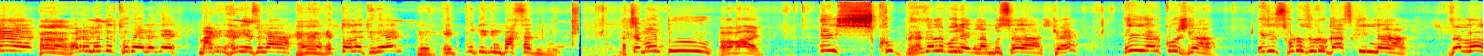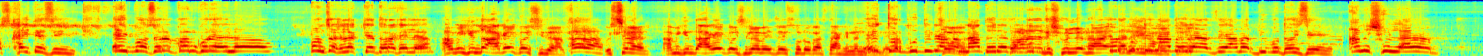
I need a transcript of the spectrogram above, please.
না হ্যাঁ। ঘরের মধ্যে থুবেন যে মাটির হারিয়েছে না হ্যাঁ। এর তলে থুবেন। এই প্রতিদিন বাচ্চা দিব। আচ্ছা মন্টু। ও ভাই। এই খুব ভেজালে বইরে গেলাম বুঝছাস? এই আর কোষ না এই যে ছোট ছোট গাছ কিন না যা লস খাইতেছি। এই বছরে কম করে হইল পঞ্চাশ লাখ টাকা ধরা খাইলাম। আমি কিন্তু আগেই কইছিলাম হ্যাঁ। বুঝছেন? আমি কিন্তু আগেই কইছিলাম এই যে ছোট গাছ না কিনেন এই তোর বুদ্ধিটা আমার না ধরে যদি শুনলেন হয় তোর বুদ্ধি না ধরে যে আমার বিপদ হয়েছে আমি শুনলাম।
